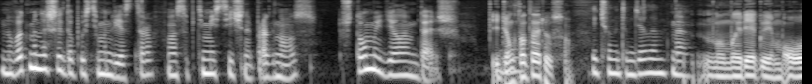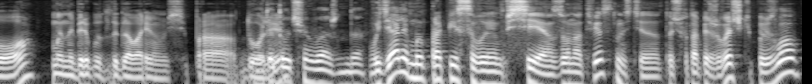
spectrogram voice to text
Ну вот мы нашли, допустим, инвесторов. У нас оптимистичный прогноз. Что мы делаем дальше? Идем к нотариусу. И что мы там делаем? Да. Ну, мы регаем ООО, мы на берегу договариваемся про Вот доли. это очень важно, да. В идеале мы прописываем все зоны ответственности. То есть, вот опять же, Васечке повезло,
